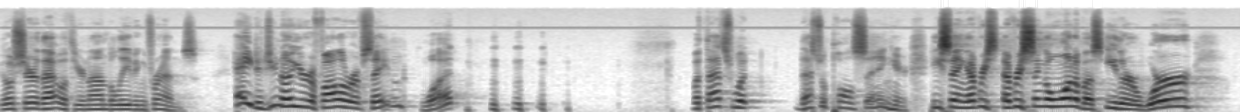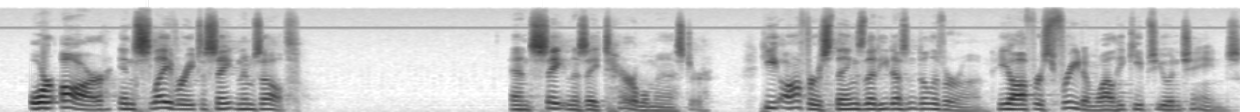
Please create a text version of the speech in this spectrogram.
Go share that with your non believing friends. Hey, did you know you're a follower of Satan? What? but that's what, that's what Paul's saying here. He's saying every, every single one of us either were or are in slavery to Satan himself. And Satan is a terrible master. He offers things that he doesn't deliver on. He offers freedom while he keeps you in chains.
